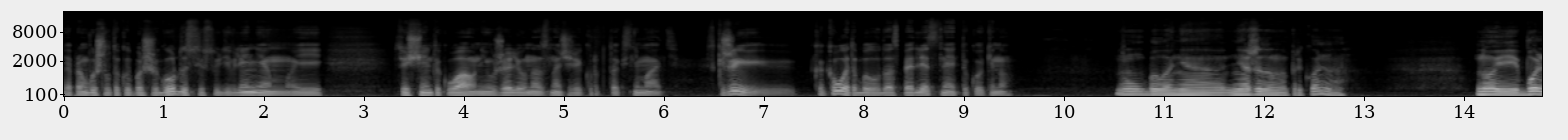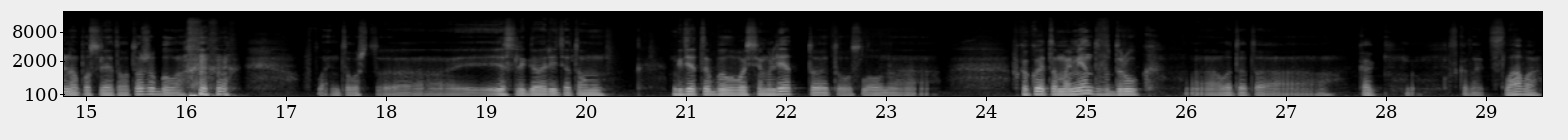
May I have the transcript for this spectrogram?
я прям вышел такой большой гордостью, с удивлением, и с ощущением такого, вау, неужели у нас начали круто так снимать? Скажи, каково это было в 25 лет снять такое кино? Ну, было не, неожиданно прикольно. Ну и больно после этого тоже было. В плане того, что э, если говорить о том, где ты был 8 лет, то это условно в какой-то момент вдруг э, вот это, как сказать, слава,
